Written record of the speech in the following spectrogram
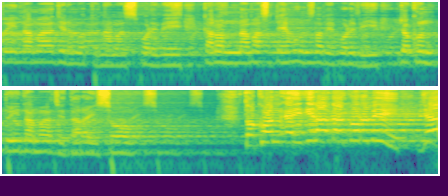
তুই নামাজের মতো নামাজ পড়বি, কারণ নামাজটা এমন ভাবে পড়বি, যখন তুই নামাজে দাঁড়াইছো, তখন এই ইরাদা করবি যে,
